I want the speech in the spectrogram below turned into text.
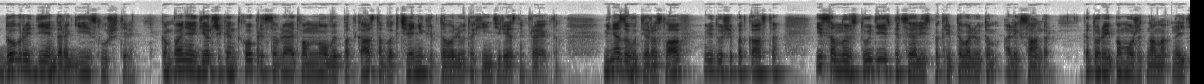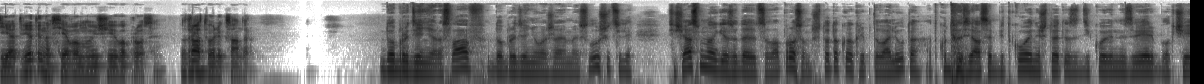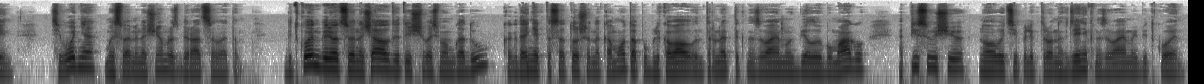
Добрый день, дорогие слушатели! Компания Gerchik Co представляет вам новый подкаст о блокчейне, криптовалютах и интересных проектах. Меня зовут Ярослав, ведущий подкаста, и со мной в студии специалист по криптовалютам Александр, который поможет нам найти ответы на все волнующие вопросы. Здравствуй, Александр! Добрый день, Ярослав. Добрый день, уважаемые слушатели. Сейчас многие задаются вопросом, что такое криптовалюта, откуда взялся биткоин и что это за диковинный зверь блокчейн. Сегодня мы с вами начнем разбираться в этом. Биткоин берет свое начало в 2008 году, когда некто Сатоши Накамото опубликовал в интернет так называемую белую бумагу, описывающую новый тип электронных денег, называемый биткоин.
